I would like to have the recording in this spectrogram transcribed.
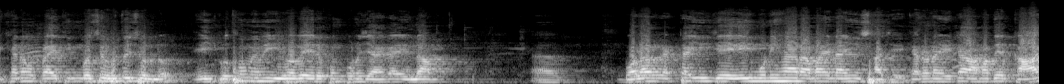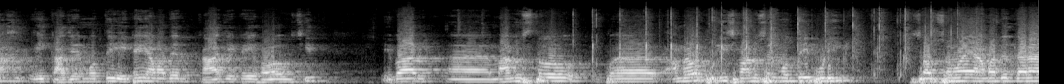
এখানেও প্রায় তিন বছর হতে চলল। এই প্রথম আমি এইভাবে এরকম কোনো জায়গায় এলাম। বলার একটাই যে এই মনিহার আমায় নাই সাজে। কেননা, এটা আমাদের কাজ, এই কাজের মধ্যে এটাই আমাদের কাজ, এটাই হওয়া উচিত। এবার মানুষ তো আমরাও পুলিশ মানুষের মধ্যেই পড়ি। সবসময় আমাদের দ্বারা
